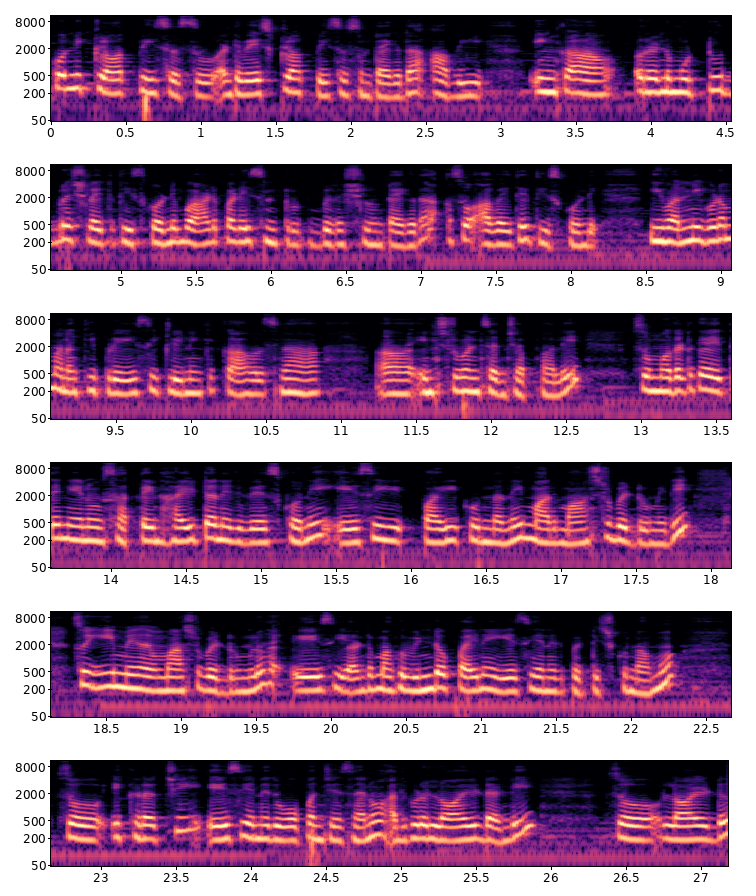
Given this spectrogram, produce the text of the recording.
కొన్ని క్లాత్ పీసెస్ అంటే వేస్ట్ క్లాత్ పీసెస్ ఉంటాయి కదా అవి. ఇంకా రెండు మూడు టూత్ బ్రష్లు అయితే తీసుకోండి. బాడి పడేసిన టూత్ బ్రష్లు ఉంటాయి కదా సో అవి అయితే తీసుకోండి. ఇవన్నీ కూడా మనకి ఇప్పుడు ఏసీ క్లీనింగ్కి కావాల్సిన ఇన్స్ట్రుమెంట్స్ అని చెప్పాలి. సో మొదటగా అయితే నేను సర్టైన్ హైట్ అనేది వేసుకొని ఏసీ పైకి ఉందని మాది మాస్టర్ బెడ్రూమ్ ఇది. సో ఈ మాస్టర్ బెడ్రూమ్లో ఏసీ అంటే మాకు విండో పైన ఏసీ అనేది పెట్టించుకున్నాము. సో ఇక్కడ వచ్చి ఏసీ అనేది ఓపెన్ చేశాను. అది కూడా లాయిడ్ అండి. సో లాయిడ్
